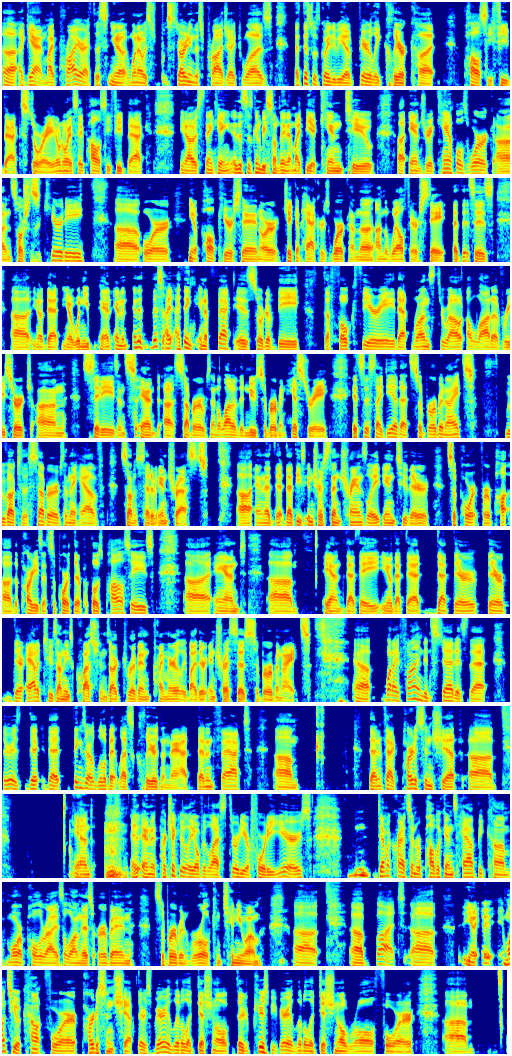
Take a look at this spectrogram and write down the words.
uh, again, my prior at this, you know, when I was starting this project was that this was going to be a fairly clear cut policy feedback story. And when I say policy feedback, you know, I was thinking this is going to be something that might be akin to uh, Andrea Campbell's work on Social Security, uh, or you know, Paul Pierson or Jacob Hacker's work on the on the welfare state. That this is, uh, you know, that you know when you and and, and this I, I think in effect is sort of the the folk theory that runs throughout a lot of research on cities and and uh, suburbs and a lot of the new suburban history. It's this idea that suburbanites move out to the suburbs and they have some set of interests, uh, and that, that these interests then translate into their support for po- uh, the parties that support their those policies, uh, and um, and that they you know that that that their their their attitudes on these questions are driven primarily by their interests as suburbanites. Uh, what I find instead is that there is that, that things are a little bit less clear than that. That in fact. Um, that in fact partisanship uh, and and particularly over the last 30 or 40 years democrats and republicans have become more polarized along this urban suburban rural continuum. Uh, uh, but uh, you know once you account for partisanship there's very little additional there appears to be very little additional role for um,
